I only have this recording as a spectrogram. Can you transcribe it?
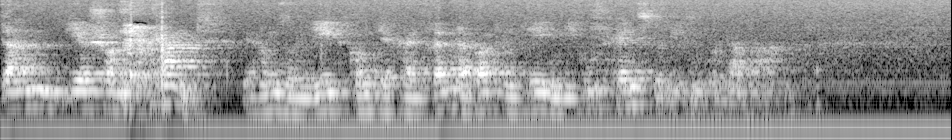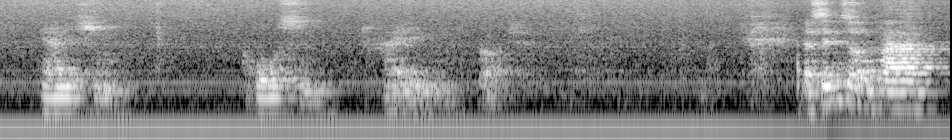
dann dir schon bekannt? Wir haben so ein Lied, kommt dir kein fremder Gott entgegen. Wie gut kennst du diesen wunderbaren, herrlichen, großen, heiligen Gott? Das sind so ein paar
